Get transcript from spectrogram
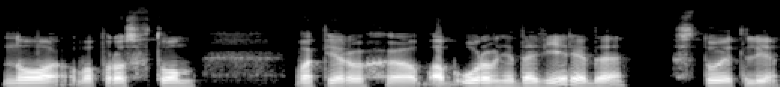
Но вопрос в том, во-первых, об уровне доверия, да, стоит ли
